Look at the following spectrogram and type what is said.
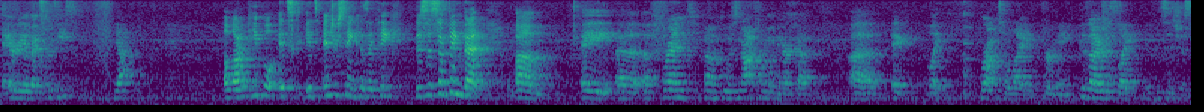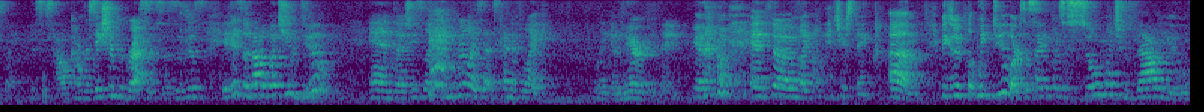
Area of expertise, yeah. A lot of people, it's, it's interesting because I think this is something that um, a, a, a friend um, who is not from America uh, it, like brought to light for me because I was just like, this is just like, this is how conversation progresses. This is just it is about what you do. And uh, she's like, you realize that's kind of like like an American thing, you know? and so I'm like, oh, interesting. Um, because we, put, we do, our society places so much value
